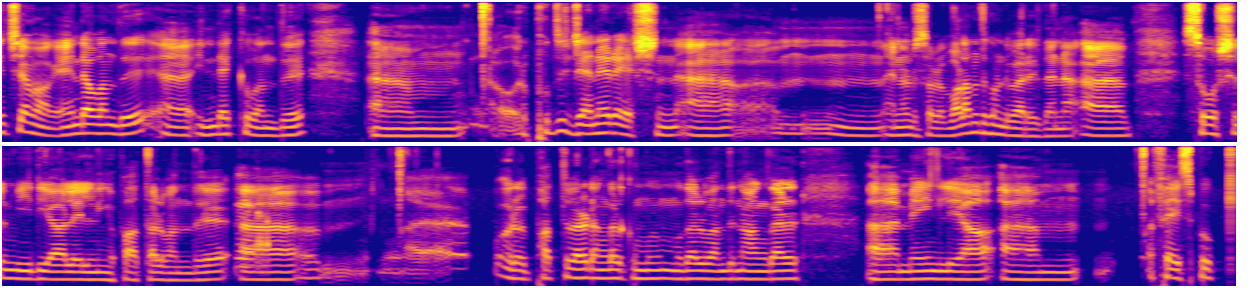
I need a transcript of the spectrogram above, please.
நிச்சயமாக. ஏண்டா வந்து இன்றைக்கு வந்து ஒரு புது ஜெனரேஷன் என்னென்னு சொல்ல வளர்ந்து கொண்டு வருது தானே. சோஷியல் மீடியாவில் நீங்கள் பார்த்தால் வந்து ஒரு பத்து வருடங்களுக்கு மு முதல் வந்து நாங்கள் மெயின்லியாக ஃபேஸ்புக்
